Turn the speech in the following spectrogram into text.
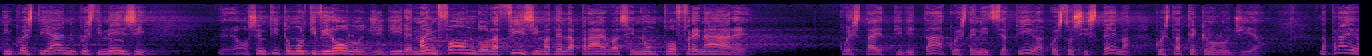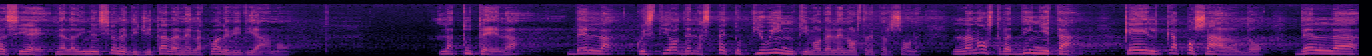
in questi anni, in questi mesi, eh, ho sentito molti virologi dire ma in fondo la fisima della privacy non può frenare questa attività, questa iniziativa, questo sistema, questa tecnologia. La privacy è, nella dimensione digitale nella quale viviamo, la tutela della questio- dell'aspetto più intimo delle nostre persone, la nostra dignità, che è il caposaldo del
